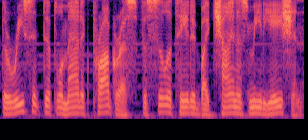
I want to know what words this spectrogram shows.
the recent diplomatic progress facilitated by China's mediation,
